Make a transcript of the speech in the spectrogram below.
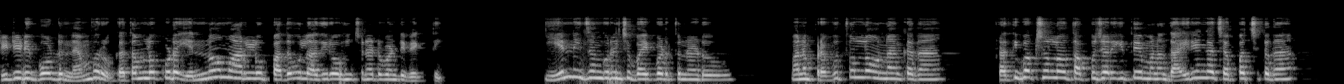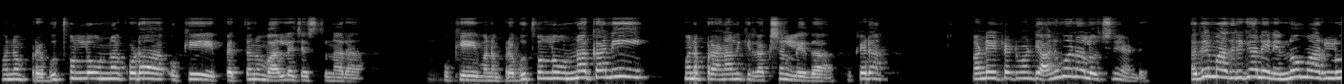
టిటిడి బోర్డు నెంబరు గతంలో కూడా ఎన్నో మార్లు పదవులు అధిరోహించినటువంటి వ్యక్తి. ఏం నిజం గురించి భయపడుతున్నాడు? మనం ప్రభుత్వంలో ఉన్నాం కదా. ప్రతిపక్షంలో తప్పు జరిగితే మనం ధైర్యంగా చెప్పొచ్చు కదా. మనం ప్రభుత్వంలో ఉన్నా కూడా ఒకే పెత్తనం వాళ్ళే చేస్తున్నారా? ఓకే మనం ప్రభుత్వంలో ఉన్నా కానీ మన ప్రాణానికి రక్షణ లేదా? ఓకేడా అనేటటువంటి అనుమానాలు వచ్చినాయండి. అదే మాదిరిగా నేను ఎన్నో మార్లు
